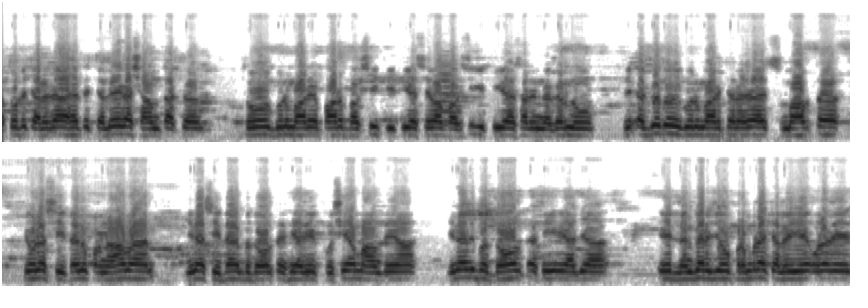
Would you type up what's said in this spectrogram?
ਅਤੁੱਟ ਚੱਲ ਰਿਹਾ ਹੈ ਤੇ ਚੱਲੇਗਾ ਸ਼ਾਮ ਤੱਕ। ਸੋ ਗੁਰੂ ਮਾਰੇ ਪਰ ਬਖਸ਼ੀ ਕੀਤੀ ਹੈ, ਸੇਵਾ ਬਖਸ਼ੀ ਕੀਤੀ ਹੈ ਸਾਡੇ ਨਗਰ ਨੂੰ ਤੇ ਅੱਗੇ ਤੋਂ ਵੀ ਗੁਰੂ ਮਾਰੇ ਚਰਨ ਦਾ ਸਮਾਪਤ ਕਿ ਉਹਨਾਂ ਸ਼ਹੀਦਾਂ ਨੂੰ ਪ੍ਰਣਾਮ ਹੈ, ਜਿਨ੍ਹਾਂ ਸ਼ਹੀਦਾਂ ਦੀ ਬਦੌਲਤ ਅਸੀਂ ਅੱਜ ਖੁਸ਼ੀਆਂ ਮਾਣਦੇ ਹਾਂ, ਜਿਨ੍ਹਾਂ ਦੀ ਬਦੌਲਤ ਅਸੀਂ ਅੱਜ ਇਹ ਲੰਗਰ ਜੋ ਪਰੰਪਰਾ ਚੱਲ ਰਹੀ ਹੈ, ਉਹਨਾਂ ਦੇ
